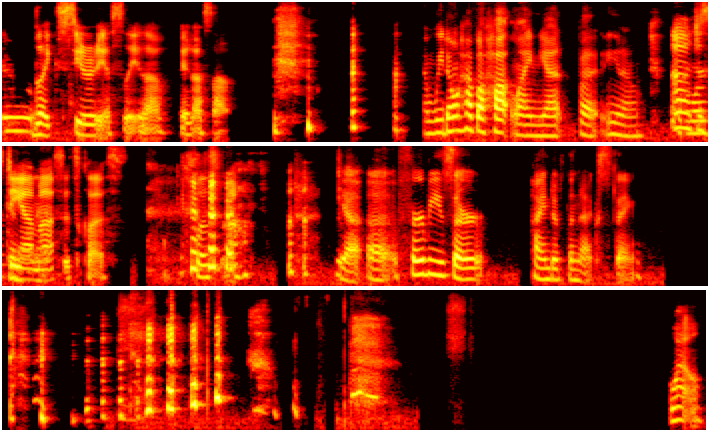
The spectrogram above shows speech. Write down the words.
Like seriously though, hit us up. and we don't have a hotline yet, but you know, uh, just DM us. It. It's close. Close enough. yeah, uh, Furbies are kind of the next thing. well,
